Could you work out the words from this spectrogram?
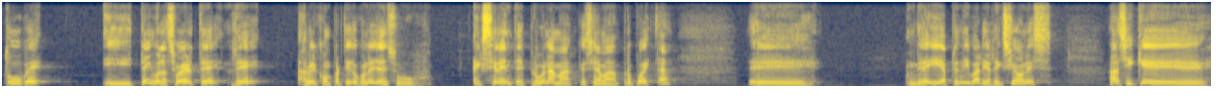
Tuve y tengo la suerte de haber compartido con ella en su excelente programa que se llama Propuesta. Eh, de ahí aprendí varias lecciones. Así que,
